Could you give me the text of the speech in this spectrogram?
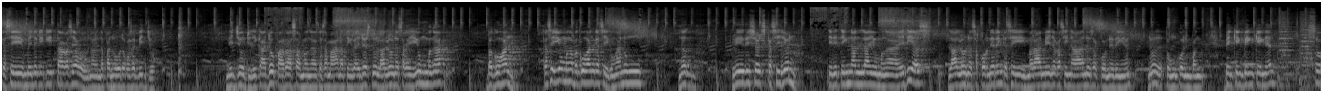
Kasi may nakikita kasi ako na napanood ako sa video. Medyo delikado para sa mga kasamahan nating riders no? Lalo na sa yung mga baguhan. Kasi yung mga baguhan kasi kung anong nag re-research kasi yun. Tinitingnan nila yung mga ideas lalo na sa cornering kasi marami na kasi na ano sa cornering yun no? Tungkol yung bang banking banking yan so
